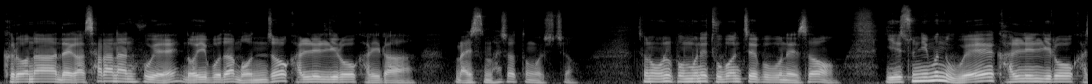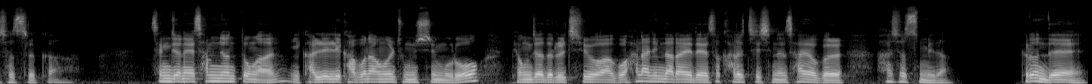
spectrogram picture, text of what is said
그러나 내가 살아난 후에 너희보다 먼저 갈릴리로 가리라 말씀하셨던 것이죠. 저는 오늘 본문의 두 번째 부분에서 예수님은 왜 갈릴리로 가셨을까? 생전에 3년 동안 이 갈릴리 가버나움을 중심으로 병자들을 치유하고 하나님 나라에 대해서 가르치시는 사역을 하셨습니다. 그런데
